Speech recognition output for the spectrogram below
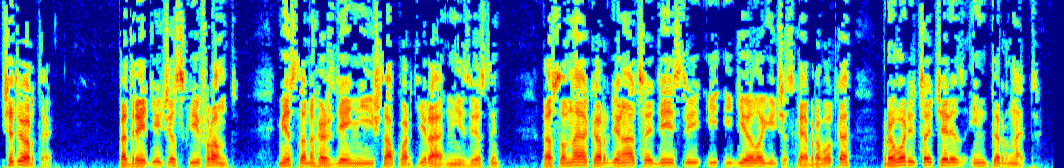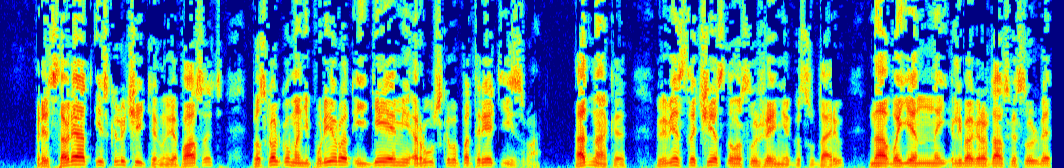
Четвертое. Патриотический фронт. Местонахождение и штаб-квартира неизвестны. Основная координация действий и идеологическая обработка проводится через интернет представляет исключительную опасность, поскольку манипулирует идеями русского патриотизма. Однако, вместо честного служения государю на военной либо гражданской службе,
